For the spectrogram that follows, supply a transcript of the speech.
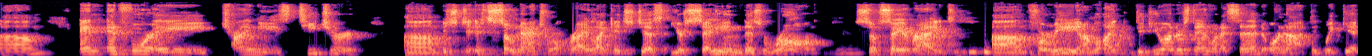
Um, and and for a Chinese teacher, um, it's it's so natural, right? Like it's just you're saying this wrong, so say it right. Um, for me, I'm like, did you understand what I said or not? Did we get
